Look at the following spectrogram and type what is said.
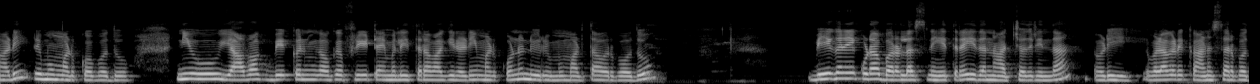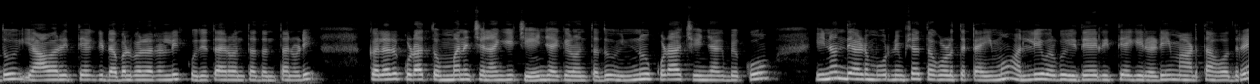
ಮಾಡಿ ರಿಮೂವ್ ಮಾಡ್ಕೋಬೋದು. ನೀವು ಯಾವಾಗ ಬೇಕೋ ನಿಮ್ಗೆ ಅವಾಗ ಫ್ರೀ ಟೈಮಲ್ಲಿ ಈ ಥರವಾಗಿ ರೆಡಿ ಮಾಡಿಕೊಂಡು ನೀವು ರಿಮೂವ್ ಮಾಡ್ತಾ ಬರ್ಬೋದು ಬೇಗನೆ ಕೂಡ ಬರಲ್ಲ ಸ್ನೇಹಿತರೆ, ಇದನ್ನು ಹಚ್ಚೋದ್ರಿಂದ. ನೋಡಿ, ಒಳಗಡೆ ಕಾಣಿಸ್ತಾ ಇರ್ಬೋದು, ಯಾವ ರೀತಿಯಾಗಿ ಡಬಲ್ ಬಲರಲ್ಲಿ ಕುದೀತಾ ಇರುವಂಥದ್ದಂತ ನೋಡಿ. ಕಲರ್ ಕೂಡ ತುಂಬಾ ಚೆನ್ನಾಗಿ ಚೇಂಜ್ ಆಗಿರುವಂಥದ್ದು ಇನ್ನೂ ಕೂಡ ಚೇಂಜ್ ಆಗಬೇಕು. ಇನ್ನೊಂದು ಎರಡು ಮೂರು ನಿಮಿಷ ತಗೊಳುತ್ತೆ ಟೈಮು ಅಲ್ಲಿವರೆಗೂ ಇದೇ ರೀತಿಯಾಗಿ ರೆಡಿ ಮಾಡ್ತಾ ಹೋದರೆ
